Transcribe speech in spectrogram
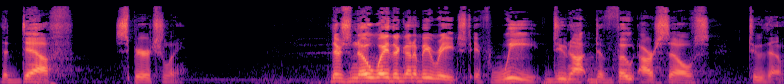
the deaf spiritually. There's no way they're going to be reached if we do not devote ourselves to them.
